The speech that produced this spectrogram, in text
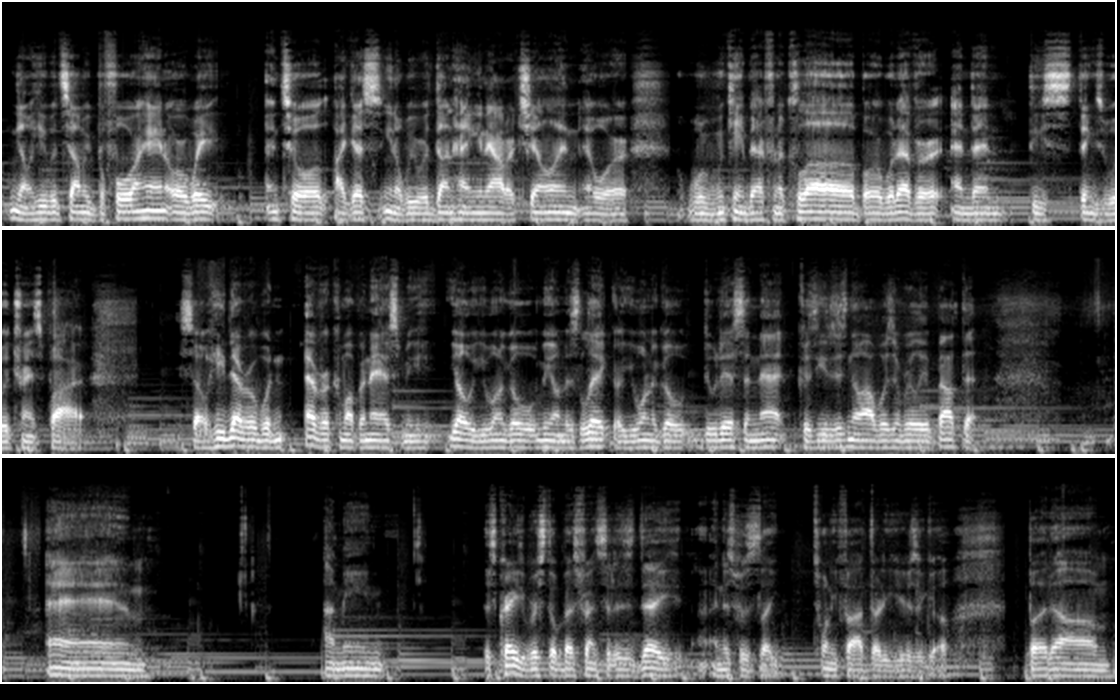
you know, he would tell me beforehand or wait until I guess, you know, we were done hanging out or chilling or when we came back from the club or whatever. And then these things would transpire. So he never would ever come up and ask me, yo, you want to go with me on this lick or you want to go do this and that? Because he just know I wasn't really about that. And I mean, it's crazy. We're still best friends to this day. And this was like 25, 30 years ago. But um,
